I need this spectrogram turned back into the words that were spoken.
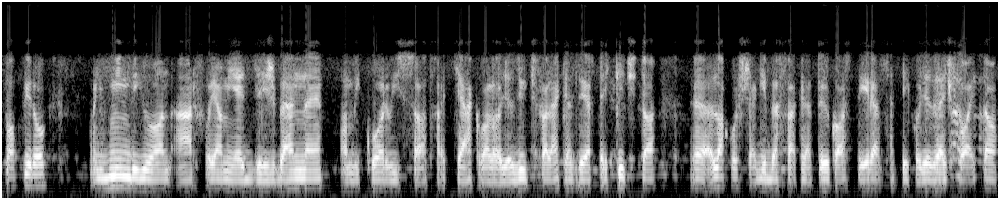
papírok, hogy mindig van árfolyami edzés benne, amikor visszaadhatják valahogy az ügyfelek, ezért egy kicsit a lakossági befektetők azt érezhetik, hogy ez egyfajta,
